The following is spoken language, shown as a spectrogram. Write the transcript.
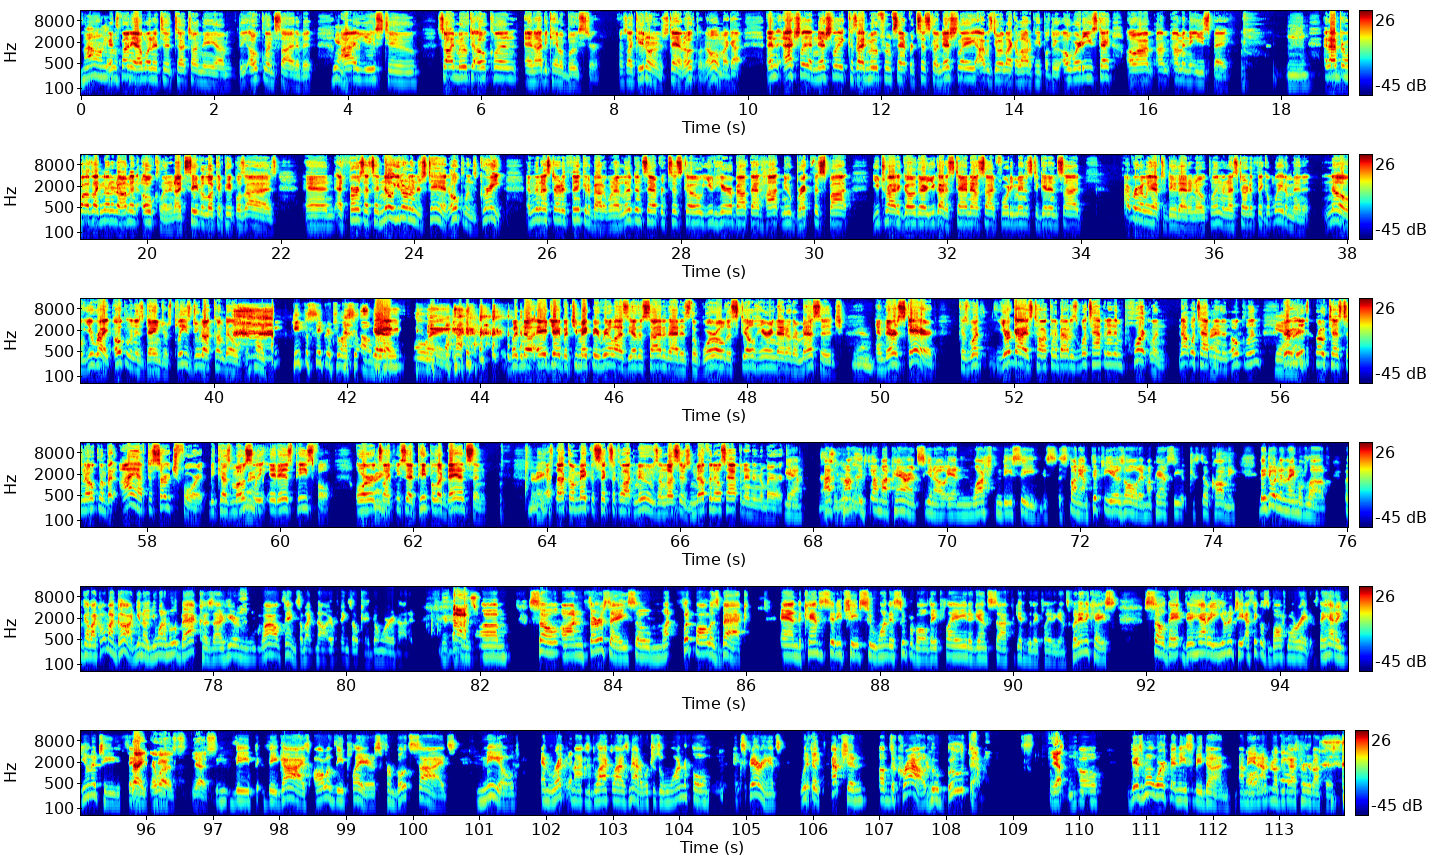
My only It's funny. I wanted to touch on the um, the Oakland side of it. yeah, I used to. So I moved to Oakland and I became a booster. I was like, you don't understand Oakland. Oh my God. And actually, initially, because I'd moved from San Francisco, initially I was doing like a lot of people do. Oh, where do you stay? Oh, I'm, I'm, I'm in the East Bay. Mhm. And after a while, I was like, no, no, no, I'm in Oakland. And I'd see the look in people's eyes. And at first I said, no, you don't understand. Oakland's great. And then I started thinking about it. When I lived in San Francisco, you'd hear about that hot new breakfast spot. You try to go there, you got to stand outside 40 minutes to get inside. I rarely have to do that in Oakland. And I started thinking, wait a minute. No, you're right. Oakland is dangerous. Please do not come to Oakland. keep, keep the secret to ourselves. Yeah. Stay away. but no, AeJay, but you make me realize the other side of that is the world is still hearing that other message. yeah. and they're scared because what your guy is talking about is what's happening in Portland, not what's happening Right. in Oakland. Yeah, There right. is protests in Oakland, but I have to search for it because mostly it is peaceful, or it's Right. like you said, people are dancing. Right. That's not going to make the six o'clock news unless there's mm-hmm. nothing else happening in America. yeah. I constantly tell my parents, you know, in Washington D.C. It's, it's funny. I'm 50 years old, and my parents still, still call me. They do it in the name of love, but they're like, "Oh my God, you know, you want to move back because I hear wild things." I'm like, "No, everything's okay. Don't worry about it." Yeah, Um, so on Thursday, so mu- football is back, and the Kansas City Chiefs, who won their Super Bowl, they played against uh, I forget who they played against, but in any case, so they they had a unity. I think it was the Baltimore Ravens. They had a unity thing. Right, it was. Yes. The the guys, all of the players from both sides kneeled and recognized Black Lives Matter, which was a wonderful experience, with the exception of the crowd who booed them. Yep. So there's more work that needs to be done. I mean, Oh, I don't know if you guys heard about this.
